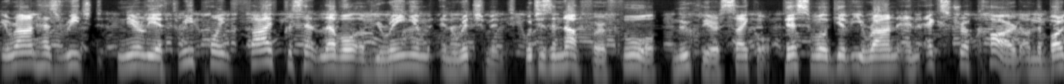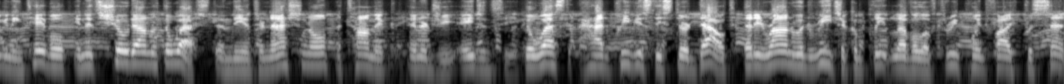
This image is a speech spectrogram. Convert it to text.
Iran has reached nearly a 3.5% level of uranium enrichment, which is enough for a full nuclear cycle. This will give Iran an extra card on the bargaining table in its showdown with the West and the International Atomic Energy Agency. The West had previously stirred doubt that Iran would reach a complete level of 3.5%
